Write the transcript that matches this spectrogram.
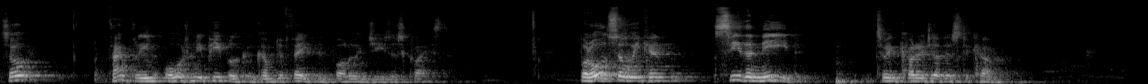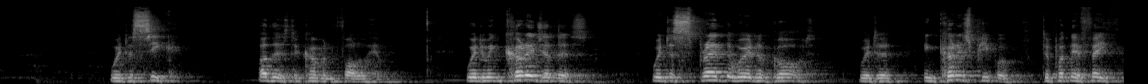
So, thankfully, ordinary people can come to faith in following Jesus Christ. But also, we can see the need to encourage others to come. We're to seek others to come and follow him. We're to encourage others. We're to spread the word of God. We're to encourage people to put their faith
